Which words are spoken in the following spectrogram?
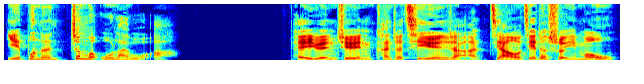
也不能这么诬赖我啊！裴元君看着戚云染皎洁的水眸，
